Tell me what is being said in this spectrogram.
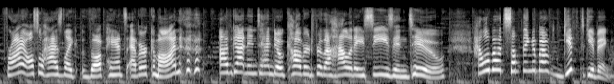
Fry also has like the pants ever, come on. I've got Nintendo covered for the holiday season too. How about something about gift giving?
